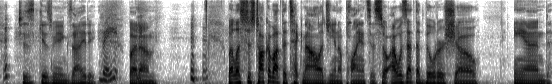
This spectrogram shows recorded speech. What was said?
just gives me anxiety. Right. But um, but let's just talk about the technology and appliances. So I was at the Builder Show, and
